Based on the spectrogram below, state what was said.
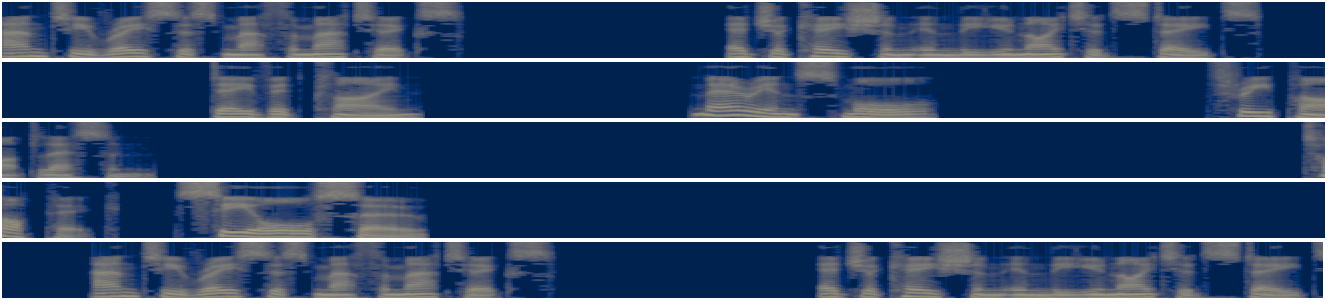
Anti-racist mathematics. Education in the United States. David Klein. Marian Small. Three-part lesson Topic. See also Anti-racist mathematics Education in the United States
